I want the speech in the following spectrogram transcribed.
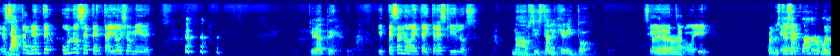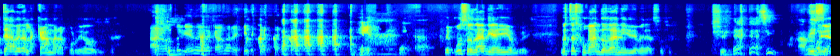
exactamente 1.78 mide Fíjate. y pesa 93 kilos. No, sí está ligerito. Sí, A ver, Aaron. está muy. Cuando estés ¿Qué? a cuadro, voltea a ver a la cámara, por Dios. o sea. Ah, no, estoy viendo ya la cámara. te puso Dani ahí, hombre. No estás jugando, Dani, de veras. o sea. sí. Oigan,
